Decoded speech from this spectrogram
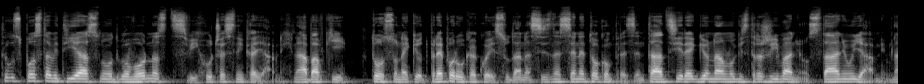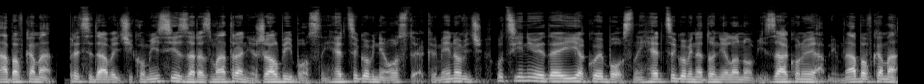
te uspostaviti jasnu odgovornost svih učesnika javnih nabavki. To su neke od preporuka koje su danas iznesene tokom prezentacije regionalnog istraživanja o stanju u javnim nabavkama. Predsjedavajući komisije za razmatranje žalbi Bosne i Hercegovine Ostoja Kremenović ocijenio je da je iako je Bosna i Hercegovina donijela novi zakon o javnim nabavkama,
